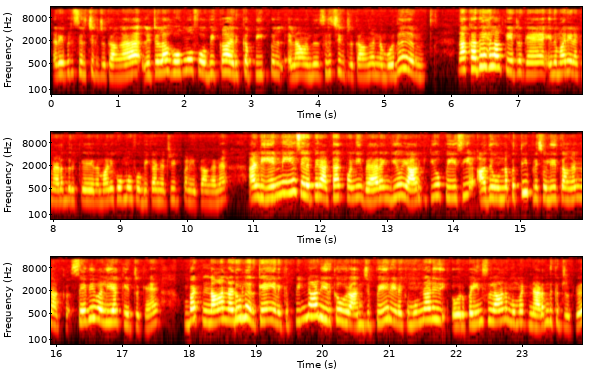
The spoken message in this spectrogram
நிறைய பேர் சிரிச்சுக்கிட்டு இருக்காங்க. லிட்டலாக ஹோமோஃபோபிக்காக இருக்க பீப்புள் எல்லாம் வந்து சிரிச்சுக்கிட்டு இருக்காங்கன்னும் போது நான் கதைகளாக கேட்டிருக்கேன். இது மாதிரி எனக்கு நடந்திருக்கு. இந்த மாதிரி ஹோமோஃபோபிக்காக என்ன ட்ரீட் பண்ணியிருக்காங்கன்னு. அண்ட் என்னையே சில பேர் அட்டாக் பண்ணி வேற எங்கேயோ யார்கிட்டயோ பேசி அது உன்னை பற்றி இப்படி சொல்லியிருக்காங்கன்னு நான் க- செவி வழியாக கேட்டிருக்கேன். பட் நான் நடுவில் இருக்கேன். எனக்கு பின்னாடி இருக்க ஒரு அஞ்சு பேர் எனக்கு முன்னாடி ஒரு பெயின்ஃபுல்லான மூமெண்ட் நடந்துக்கிட்டு இருக்கு.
